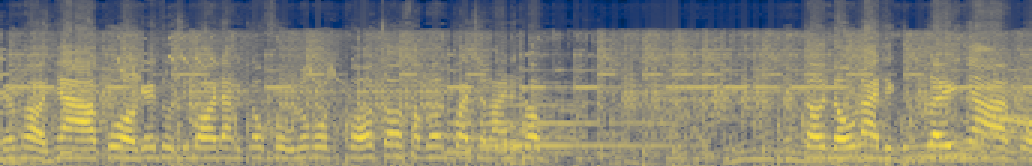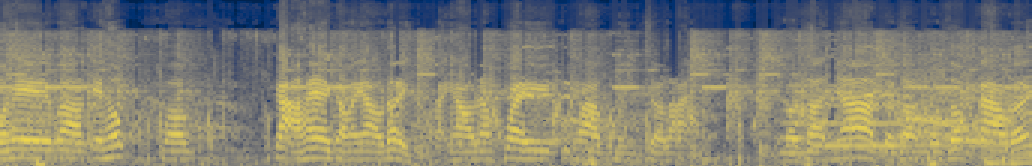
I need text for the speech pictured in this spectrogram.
nhưng ở nhà của game thủ chim boy đang bị công phủ nó một có cho sọc đơn quay trở lại được không nhưng tờ đấu này thì cũng lấy nhà của hè và cái hốc và cả hè cả mạnh hào đây mạnh hào đang quay cung hào của mình trở lại cẩn thận nhá cẩn thận còn dốc cao đấy.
